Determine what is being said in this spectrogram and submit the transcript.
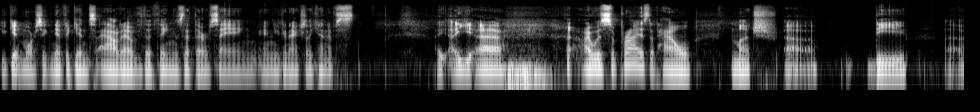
you get more significance out of the things that they're saying, and you can actually kind of. I I, uh, I was surprised at how much uh, the uh,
